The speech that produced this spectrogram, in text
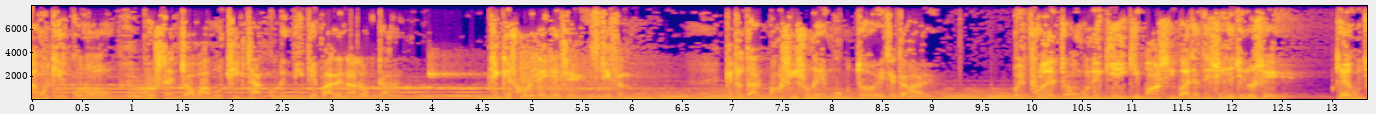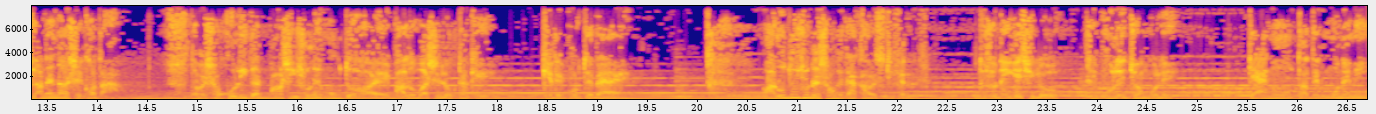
এমনকি কোনো প্রশ্নের জবাবও ঠিকঠাক করে দিতে পারে না লোকটা। জিজ্ঞেস করে দেখেছে স্টিফেন। কিন্তু তার বাঁশি শুনে মুগ্ধ হয়ে যেতে হয়। ওই ফুলের জঙ্গলে গিয়ে কি বাঁশি বাজাতে শিখেছিল সে? কেউ জানে না সে কথা। তবে সকলেই তার বাঁশি শুনে মুগ্ধ হয় ভালোবাসে লোকটাকে খেতে পড়তে দেয়। আরও দুজনের সঙ্গে দেখা হয় স্টিফেনের। দুজনে গেছিল সেই ফুলের জঙ্গলে। কেন তাদের মনে নেই?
